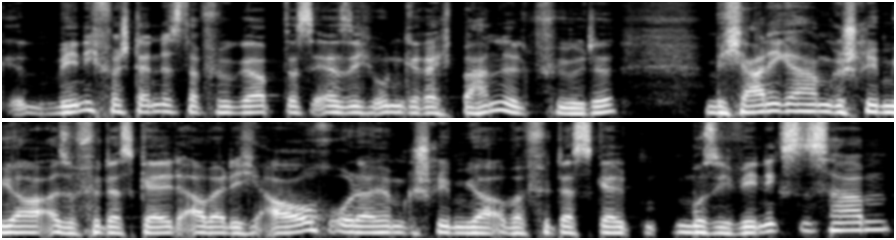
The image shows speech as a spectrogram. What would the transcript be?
wenig Verständnis dafür gehabt, dass er sich ungerecht behandelt fühlte. Mechaniker haben geschrieben, ja, also für das Geld arbeite ich auch. Oder haben geschrieben, ja, aber für das Geld muss ich wenigstens haben.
